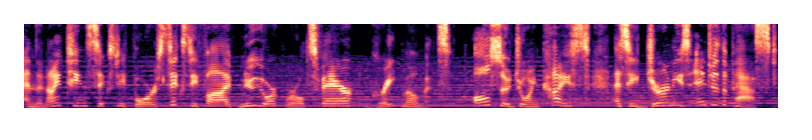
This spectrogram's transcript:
and the 1964 65 New York World's Fair Great Moments. Also, join Kiste as he journeys into the past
